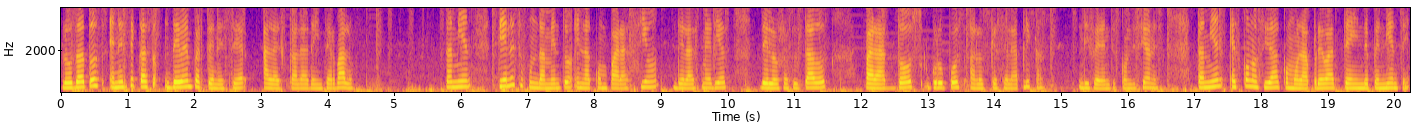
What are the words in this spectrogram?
Los datos en este caso deben pertenecer a la escala de intervalo. También tiene su fundamento en la comparación de las medias de los resultados para dos grupos a los que se le aplican diferentes condiciones. También es conocida como la prueba T independiente,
